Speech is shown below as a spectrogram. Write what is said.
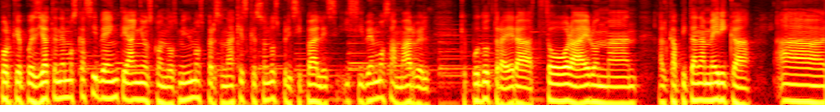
porque pues ya tenemos casi 20 años con los mismos personajes que son los principales y si vemos a Marvel que pudo traer a Thor, a Iron Man, al Capitán América a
